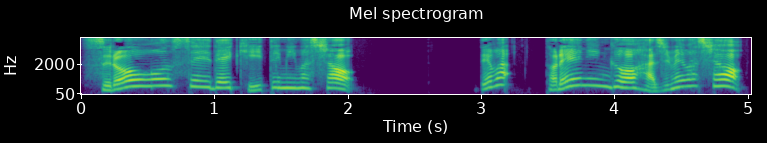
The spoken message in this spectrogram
スロー音声で聞いてみましょう。ではトレーニングを始めましょう。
